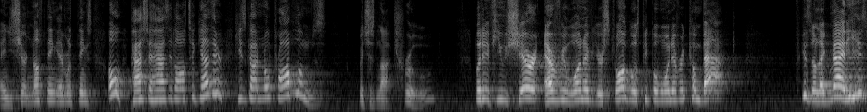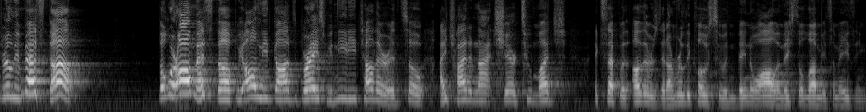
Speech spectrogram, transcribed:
and you share nothing, everyone thinks, oh, Pastor has it all together. He's got no problems, which is not true. But if you share every one of your struggles, people won't ever come back. Because they're like, man, he's really messed up. But we're all messed up. We all need God's grace. We need each other. And so I try to not share too much except with others that I'm really close to and they know all and they still love me. It's amazing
